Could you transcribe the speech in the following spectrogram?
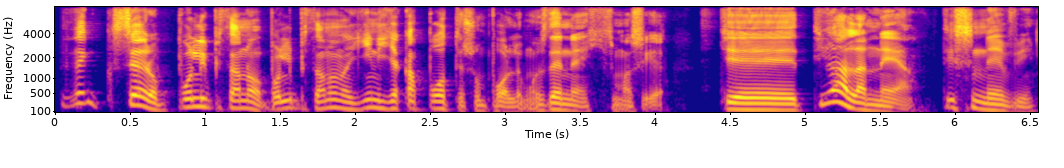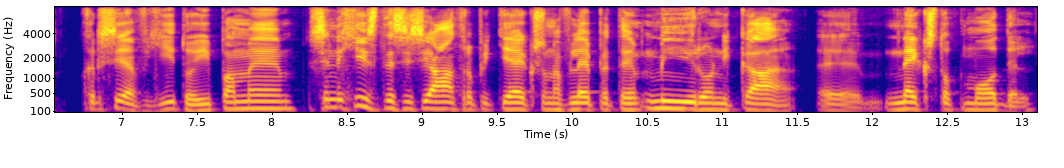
δεν ξέρω. Πολύ πιθανό. Πολύ πιθανό να γίνει για καπότες ο πόλεμος. Δεν έχει σημασία. Και τι άλλα νέα, τι συνέβη; Χρυσή Αυγή, το είπαμε. Συνεχίζετε εσείς οι άνθρωποι και έξω να βλέπετε μη ηρωνικά ε, next top model;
